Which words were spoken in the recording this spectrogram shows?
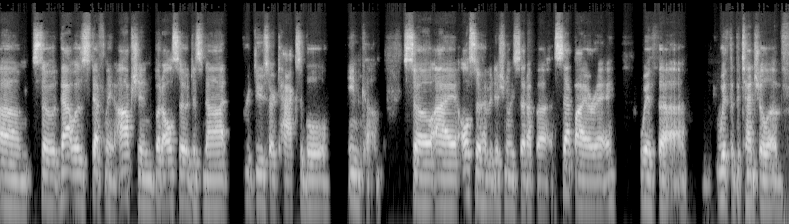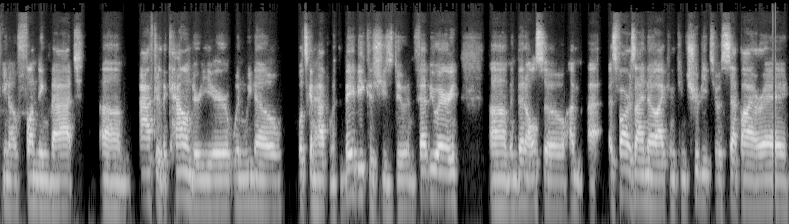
Um, so that was definitely an option but also does not reduce our taxable income. So i also have additionally set up a sep ira with uh, with the potential of you know funding that um, after the calendar year when we know what's going to happen with the baby because she's due in February. Um, and then also, I'm, uh, as far as I know, I can contribute to a SEP IRA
